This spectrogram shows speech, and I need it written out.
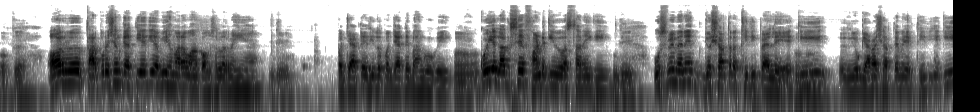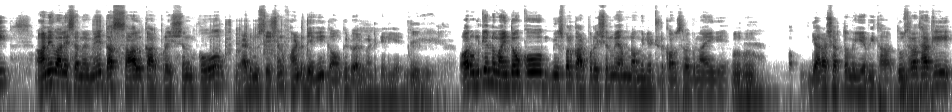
ओके। और कारपोरेशन कहती है कि अभी हमारा वहाँ काउंसलर नहीं है। जी। पंचायतें थी तो पंचायतें भंग हो गई। हम्म, कोई अलग से फंड की व्यवस्था नहीं की। जी। उसमें मैंने जो शर्त रखी थी पहले कि जो ग्यारह शर्तें में एक थी कि आने वाले समय में दस साल कारपोरेशन को एडमिनिस्ट्रेशन फंड देगी गाँव की डेवलपमेंट के लिए। जी जी। और उनके नुमाइंदों को म्यूनसिपल कॉरपोरेशन में हम नॉमिनेटेड काउंसलर बनाएँगे। ग्यारह शर्तों में ये भी था। दूसरा था कि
